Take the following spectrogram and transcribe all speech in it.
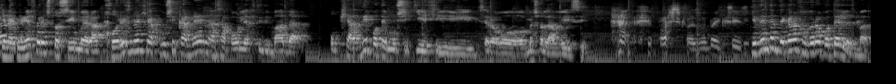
και να την έφερες στο σήμερα χωρίς να έχει ακούσει κανένας από όλη αυτή την μπάντα οποιαδήποτε μουσική έχει, ξέρω εγώ, μεσολαβήσει. Πρόσεξα, το εξής. Και δεν ήταν και κανένα φοβερό αποτέλεσμα.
